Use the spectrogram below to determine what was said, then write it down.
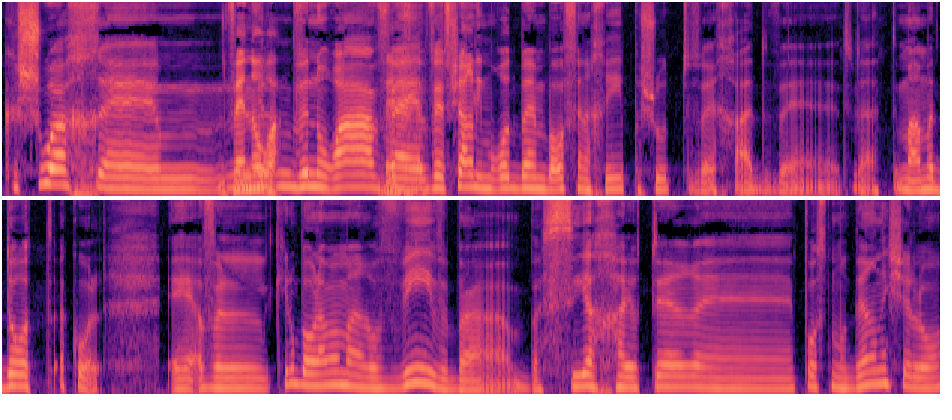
קשוח ונורא, ונורא ו- ואפשר למרוד בהם באופן הכי פשוט ואחד, ואת יודעת, מעמדות, הכל. אה, אבל כאילו בעולם המערבי ובשיח היותר אה, פוסט-מודרני שלו,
